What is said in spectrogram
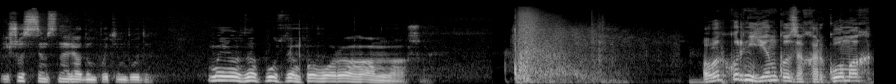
І що з цим снарядом потім буде? Ми його запустимо по ворогам нашим. Олег Корнієнко, Захар Комах,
